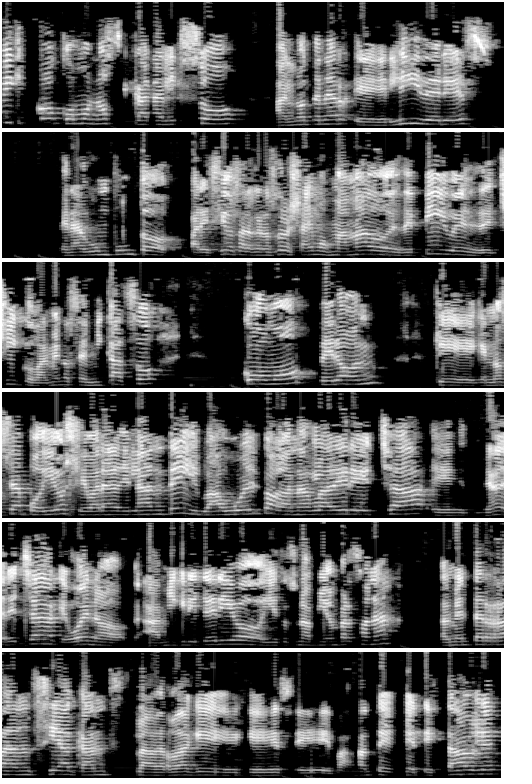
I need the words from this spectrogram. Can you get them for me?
visto cómo no se canalizó al no tener eh, líderes en algún punto parecidos a lo que nosotros ya hemos mamado desde pibes, desde chicos, al menos en mi caso, como Perón, que, no se ha podido llevar adelante y va vuelto a ganar la derecha, eh, una derecha que bueno, a mi criterio, y esto es una opinión personal, realmente rancia, Kant, la verdad que, que es eh, bastante detestable,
